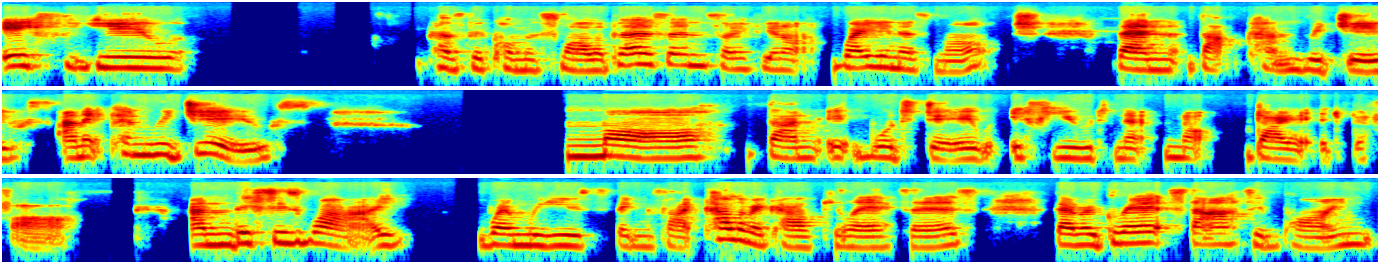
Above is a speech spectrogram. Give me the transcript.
if you have become a smaller person, so if you're not weighing as much, then that can reduce and it can reduce more than it would do if you'd not dieted before. And this is why when we use things like calorie calculators, they're a great starting point,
